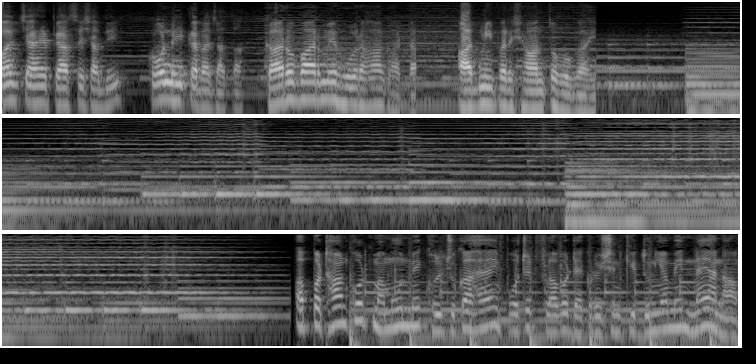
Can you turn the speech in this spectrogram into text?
मन चाहे प्यार से शादी कौन नहीं करना चाहता कारोबार में हो रहा घाटा आदमी परेशान तो होगा ही अब पठानकोट मामून में खुल चुका है इंपोर्टेड फ्लावर डेकोरेशन की दुनिया में नया नाम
